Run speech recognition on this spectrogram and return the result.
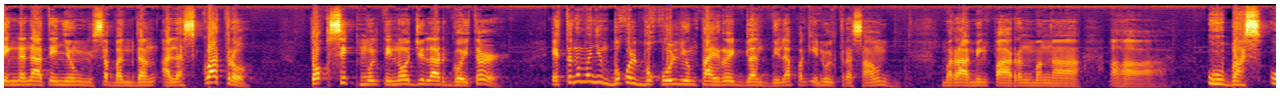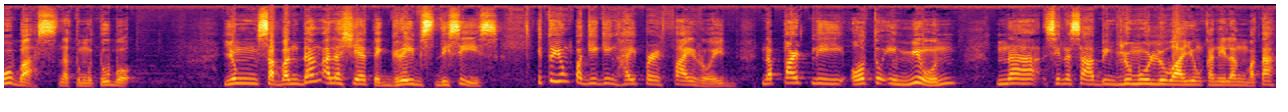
tingnan natin yung sa bandang alas 4. Toxic multinodular goiter. Ito naman yung bukol-bukol yung thyroid gland nila pag in-ultrasound. Maraming parang mga ah, ubas-ubas na tumutubo. Yung sa bandang alas 7, Graves disease, ito yung pagiging hyperthyroid na partly autoimmune na sinasabing lumuluwa yung kanilang mata.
